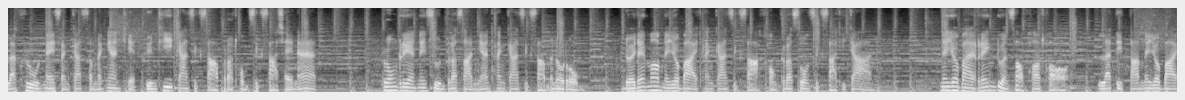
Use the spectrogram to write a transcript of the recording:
และครูในสังกัดสำนักงานเขตพื้นที่การศึกษาประถมศึกษาชัยนาท โรงเรียนในศูนย์ประสานงานทางการศึกษามโนรม โดยได้มอบนโยบายทางการศึกษาของกระทรวงศึกษาธิการ นโยบายเร่งด่วนสพทและติดตามนโยบาย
